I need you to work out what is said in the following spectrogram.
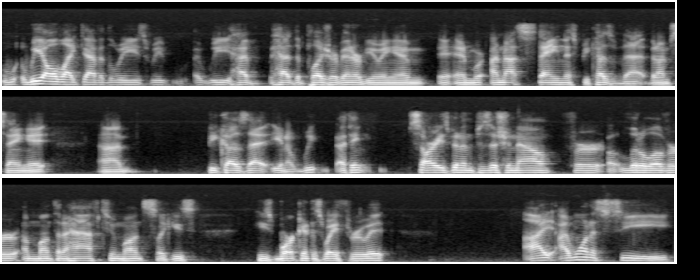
we all like David Luiz. We we have had the pleasure of interviewing him, and I'm not saying this because of that, but I'm saying it um, because that you know we I think Sarri's been in the position now for a little over a month and a half, two months. Like he's he's working his way through it. I I want to see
